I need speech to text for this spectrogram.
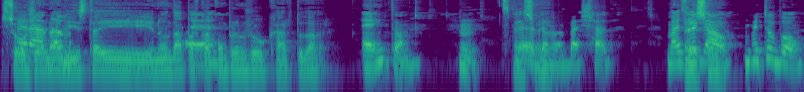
Sou jornalista e não dá para é. ficar comprando jogo caro toda hora. É, então. Hum, espera é dar uma baixada. Mas é legal, muito bom.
